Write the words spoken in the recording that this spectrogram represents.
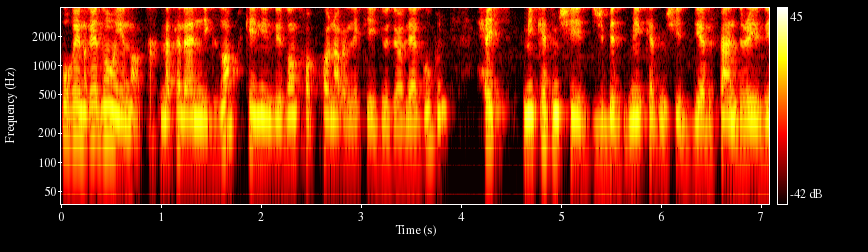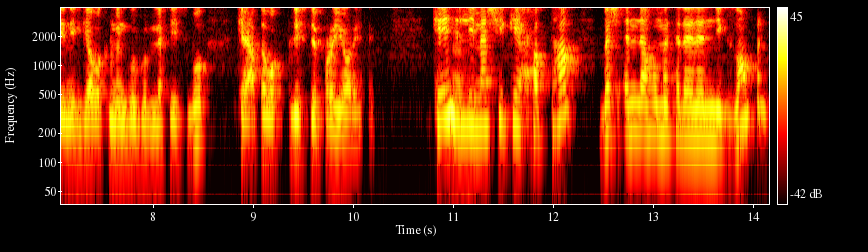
pour une raison ou une autre مثلا exemple كاينين les entrepreneurs اللي كيدوزوا على جوجل حيت مين كتمشي تجبد مين كتمشي دير ال fundraising يلقاوك من جوجل ولا فيسبوك كيعطيوك plus de priorité كاين اللي ماشي كيحطها باش انه مثلا exemple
